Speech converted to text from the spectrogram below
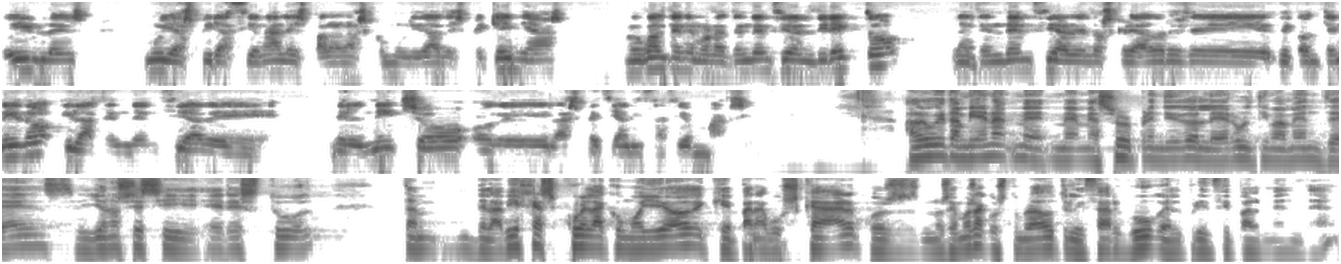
creíbles, muy aspiracionales para las comunidades pequeñas. Con lo cual tenemos la tendencia del directo la tendencia de los creadores de, contenido y la tendencia del nicho o de la especialización máxima. Algo que también me, ha sorprendido leer últimamente es, yo no sé si eres tú de la vieja escuela como yo, de que para buscar, pues nos hemos acostumbrado a utilizar Google principalmente. ¿eh?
